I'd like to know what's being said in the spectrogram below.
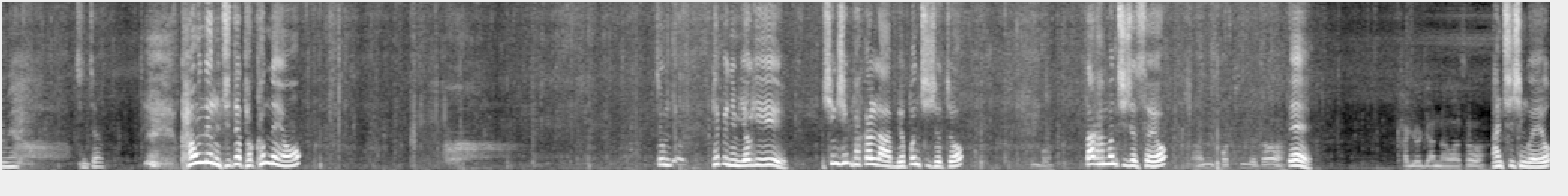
이야, 진짜. 가운데는 진짜 더 컸네요. 좀, 대표님, 여기 싱싱 파칼라 몇 번 치셨죠? 딱 한 번 치셨어요? 아니 더 치려다 네. 가격이 안 나와서 안 치신 거예요?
